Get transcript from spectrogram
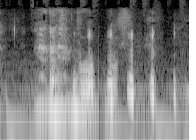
tipo,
